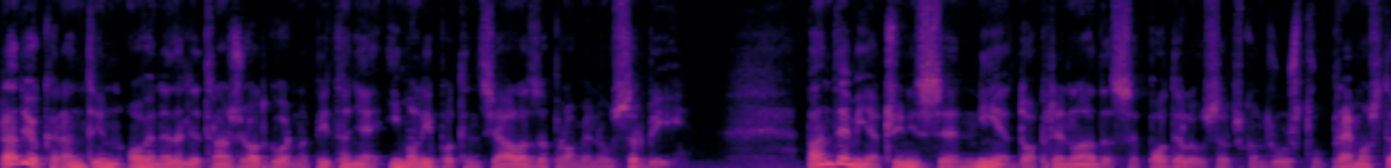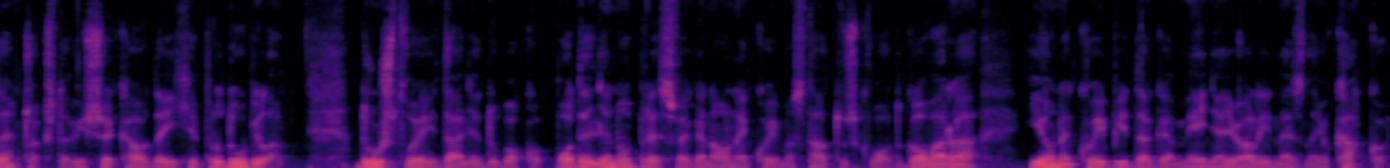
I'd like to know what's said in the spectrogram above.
Radio Karantin ove nedelje traži odgovor na pitanje ima li potencijala za promene u Srbiji. Pandemija čini se nije doprenela da se podele u srpskom društvu premoste, čak što više kao da ih je produbila. Društvo je i dalje duboko podeljeno, pre svega na one kojima status quo odgovara i one koji bi da ga menjaju, ali ne znaju kako.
